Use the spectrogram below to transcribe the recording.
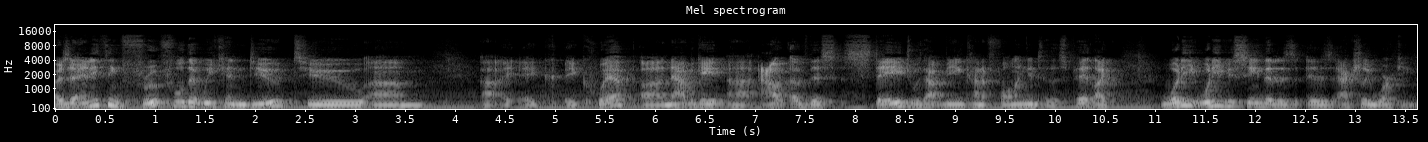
is there anything fruitful that we can do to um, uh, equip, uh, navigate uh, out of this stage without being kind of falling into this pit? Like, what do you what have you seen that is is actually working?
